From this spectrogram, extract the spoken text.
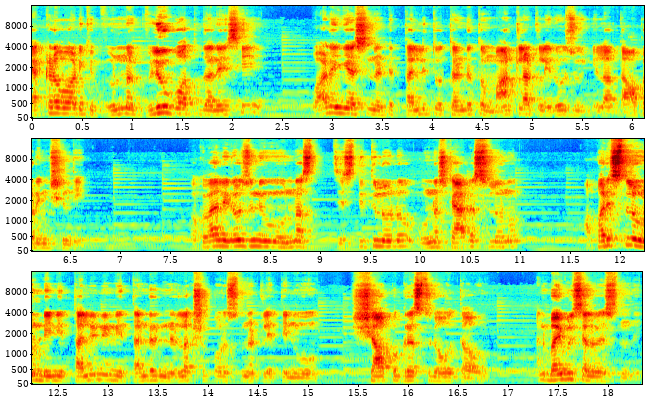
ఎక్కడ వాడికి ఉన్న విలువ పోతుంది అనేసి వాడేం చేస్తుందంటే తల్లితో తండ్రితో మాట్లాడలే ఈరోజు ఇలా దాపరించింది. ఒకవేళ ఈరోజు నువ్వు ఉన్న స్థితిలోనూ ఉన్న స్టేటస్లోనూ ఆ పరిస్థితిలో ఉండి నీ తల్లిని నీ తండ్రిని నిర్లక్ష్యపరుస్తున్నట్లయితే నువ్వు శాపగ్రస్తుడు అవుతావు అని బైబిల్ సెలవేస్తుంది.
